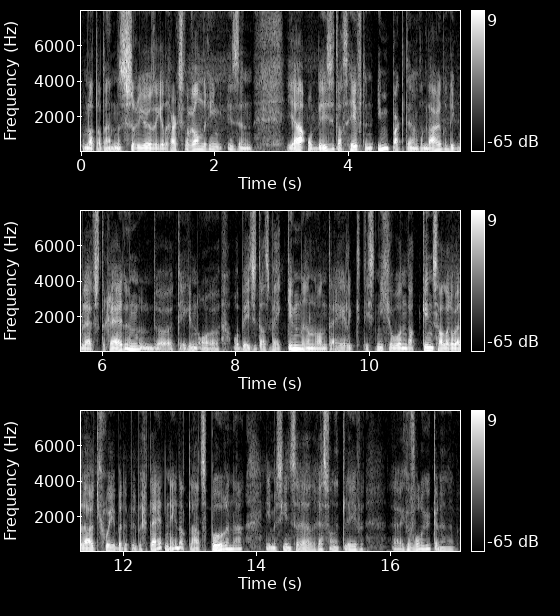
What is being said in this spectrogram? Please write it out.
omdat dat een serieuze gedragsverandering is. En ja, obesitas heeft een impact en vandaar dat ik blijf strijden eh, tegen obesitas bij kinderen, want eigenlijk het is niet gewoon dat kind zal er wel uitgroeien bij de puberteit, nee, dat laat sporen na, die misschien de rest van het leven eh, gevolgen kunnen hebben.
